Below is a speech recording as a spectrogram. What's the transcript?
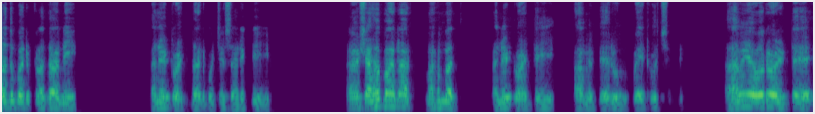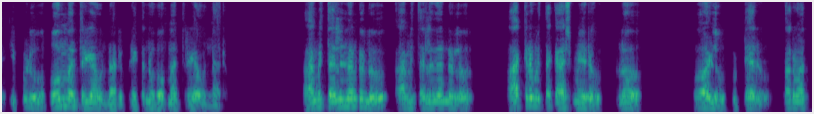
తదుపరి ప్రధాని అనేటువంటి దానికి వచ్చేసరికి షహబానా మహమ్మద్ అనేటువంటి ఆమె పేరు బయటకు వచ్చింది. ఆమె ఎవరు అంటే ఇప్పుడు హోంమంత్రిగా ఉన్నారు బ్రిటన్ హోంమంత్రిగా ఉన్నారు. ఆమె తల్లిదండ్రులు ఆమె తల్లిదండ్రులు ఆక్రమిత కాశ్మీరులో వాళ్ళు పుట్టారు. తర్వాత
